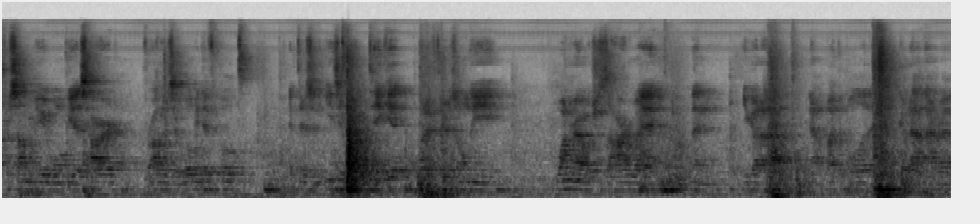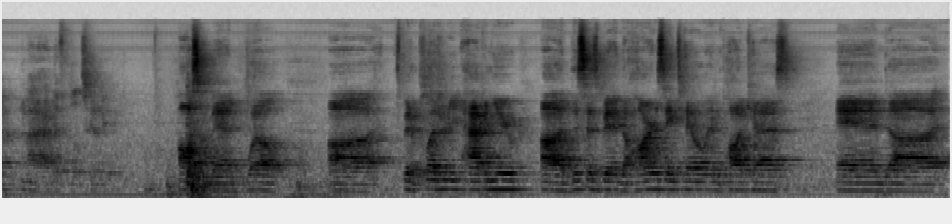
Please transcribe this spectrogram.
For some of you, it won't be as hard. For others, it will be difficult. If there's an easy route, take it. But if there's only one route, which is the hard way, then you gotta you know bite the bullet and go down that route, no matter how difficult it's gonna be. Awesome, man. Well, uh, it's been a pleasure having you. Uh, this has been the Harnessing Tailwind podcast. And uh,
